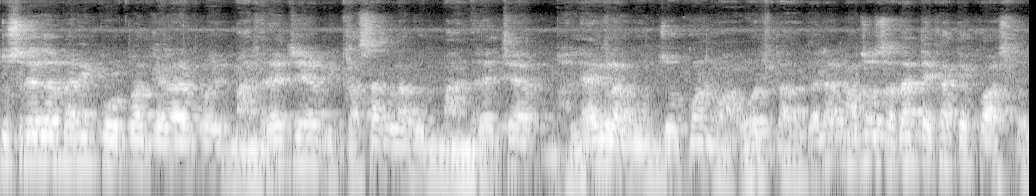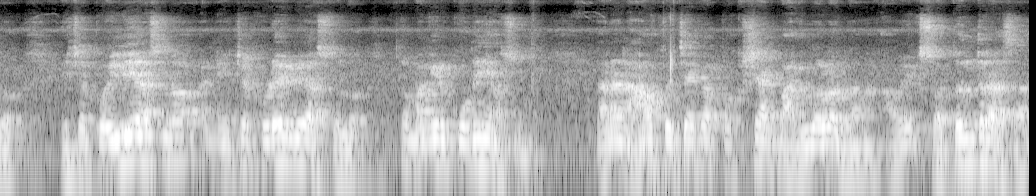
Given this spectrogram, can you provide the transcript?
दुसरें जर बारीक पळोवपाक गेल्यार पळय मांद्र्याच्या विकासाक लागून मांद्र्याच्या भल्याक लागून जो कोण वावरता जाल्यार म्हाजो सदां तेका तेंको आसतलो. हेच्या पयलीं आसलो आनी हेच्या फुडें बी आसतलो तो मागीर कोणूय आसूं. कारण हांव खंयच्या एका पक्षाक बांदलेलो ना हांव एक स्वतंत्र आसा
